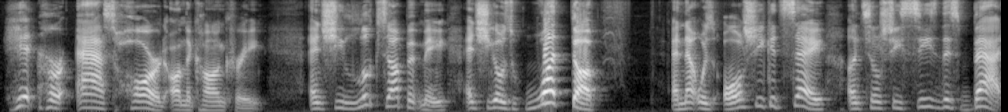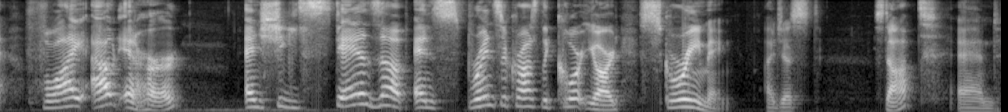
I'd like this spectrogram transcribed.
hit her ass hard on the concrete, and she looks up at me and she goes, What the? And that was all she could say until she sees this bat fly out at her. And she stands up and sprints across the courtyard screaming. I just stopped and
